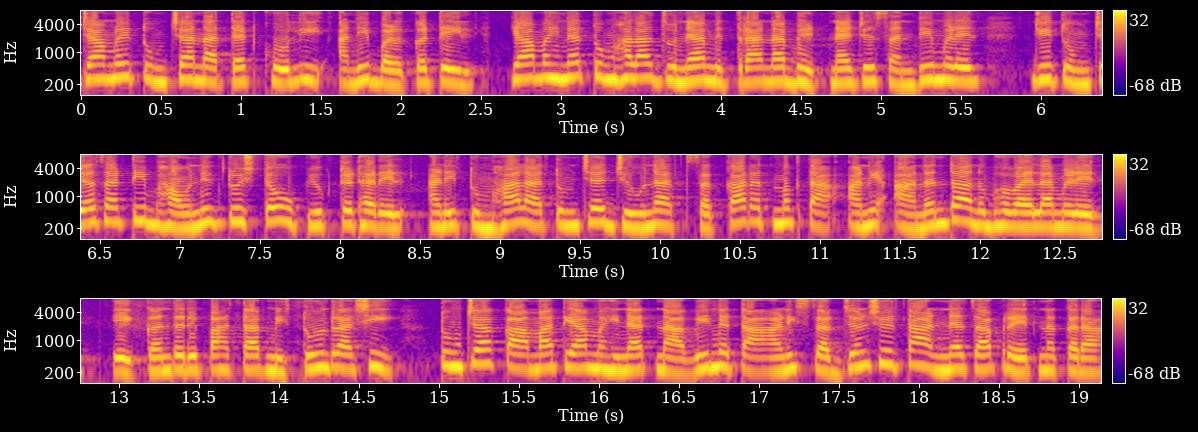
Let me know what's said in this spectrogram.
ज्यामुळे तुमच्या नात्यात खोली आणि बळकट येईल. या महिन्यात तुम्हाला जुन्या मित्रांना भेटण्याची संधी मिळेल जी तुमच्यासाठी भावनिकदृष्ट्या उपयुक्त ठरेल आणि तुम्हाला तुमच्या जीवनात सकारात्मकता आणि आनंद अनुभवायला मिळेल. एकंदरीत पाहता मिथून राशी तुमच्या कामात या महिन्यात नाविन्यता आणि सर्जनशीलता आणण्याचा प्रयत्न करा.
